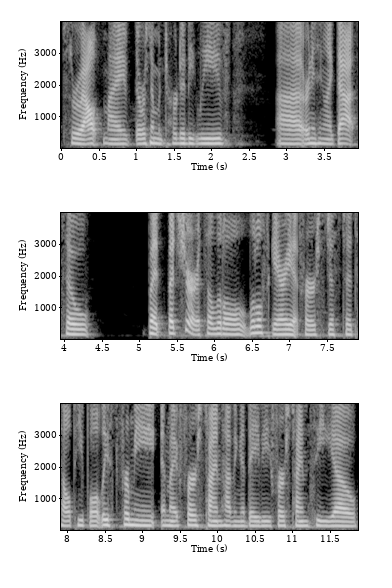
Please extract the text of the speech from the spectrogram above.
throughout my, there was no maternity leave, uh, or anything like that. So, but, but sure, it's a little, little scary at first just to tell people, at least for me in my first time having a baby, first time CEO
